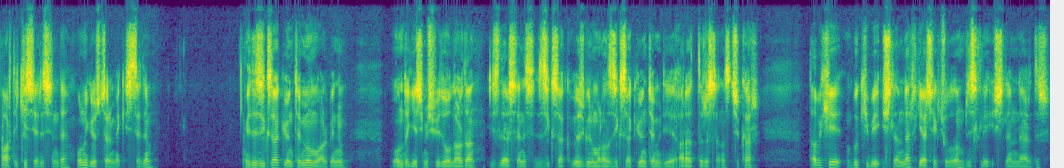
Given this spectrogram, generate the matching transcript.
Part 2 serisinde bunu göstermek istedim. Bir de zigzag yöntemim var benim. Onu da geçmiş videolardan izlerseniz zigzag Özgür Maral zigzag yöntemi diye arattırırsanız çıkar. Tabii ki bu gibi işlemler gerçekçi olalım riskli işlemlerdir.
